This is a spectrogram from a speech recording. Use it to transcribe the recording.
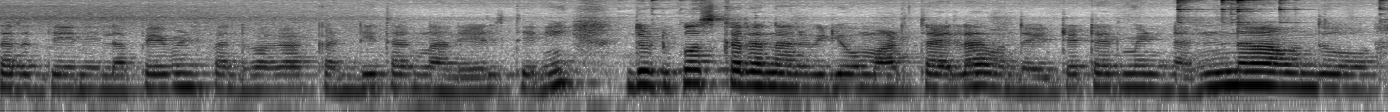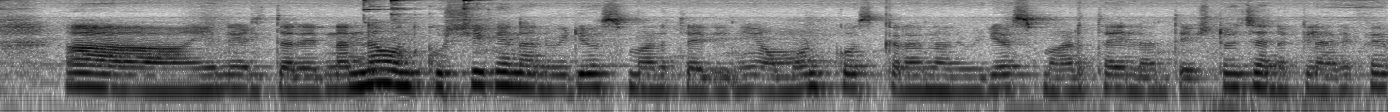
ಥರದ್ದೇನಿಲ್ಲ ಪೇಮೆಂಟ್ ಬಂದಾಗ ಖಂಡಿತ ನಾನು ಹೇಳ್ತೀನಿ. ದುಡ್ಡಿಗೋಸ್ಕರ ನಾನು ವಿಡಿಯೋ ಮಾಡ್ತಾ ಇಲ್ಲ. ಒಂದು ಎಂಟರ್ಟೈನ್ಮೆಂಟ್ ನನ್ನ ಒಂದು ಏನು ಹೇಳ್ತಾರೆ, ನನ್ನ ಒಂದು ಖುಷಿಗೆ ನಾನು ವಿಡಿಯೋಸ್ ಮಾಡ್ತಾಯಿದ್ದೀನಿ ಅಮೌಂಟ್ಗೋಸ್ಕರ ನಾನು ವಿಡಿಯೋಸ್ ಮಾಡ್ತಾ ಇಲ್ಲ ಅಂತ ಎಷ್ಟೋ ಜನ ಕ್ಲಾರಿಫೈ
